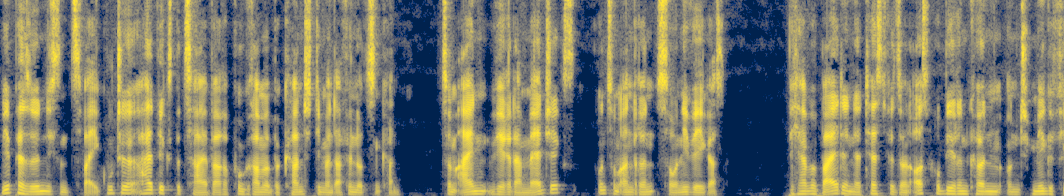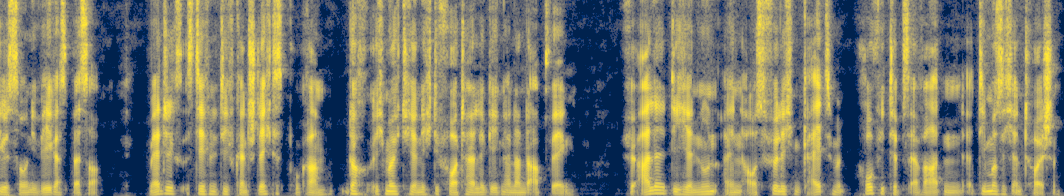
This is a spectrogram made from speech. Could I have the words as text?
Mir persönlich sind zwei gute, halbwegs bezahlbare Programme bekannt, die man dafür nutzen kann. Zum einen wäre da Magix und zum anderen Sony Vegas. Ich habe beide in der Testversion ausprobieren können und mir gefiel Sony Vegas besser. Magix ist definitiv kein schlechtes Programm, doch ich möchte hier nicht die Vorteile gegeneinander abwägen. Für alle, die hier nun einen ausführlichen Guide mit Profi-Tipps erwarten, die muss ich enttäuschen.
